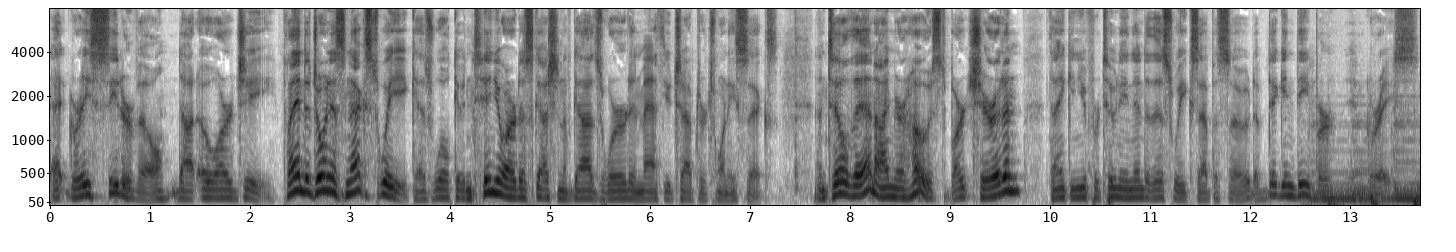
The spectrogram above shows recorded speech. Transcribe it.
at gracecedarville.org. Plan to join us next week as we'll continue our discussion of God's Word in Matthew chapter 26. Until then, I'm your host, Bart Sheridan, thanking you for tuning into this week's episode of Digging Deeper in Grace.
